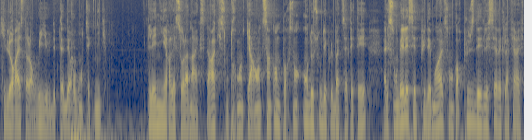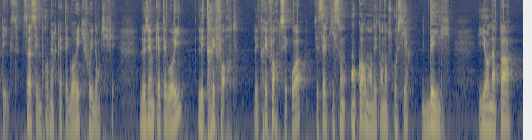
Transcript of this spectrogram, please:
qui le reste, alors oui, il y a eu peut-être des rebonds techniques, les NIR, les Solana, etc., qui sont 30, 40, 50% en dessous des plus bas de cet été. Elles sont délaissées depuis des mois, elles sont encore plus délaissées avec l'affaire FTX. Ça, c'est une première catégorie qu'il faut identifier. Deuxième catégorie, les très fortes. Les très fortes, c'est quoi? C'est celles qui sont encore dans des tendances haussières daily. Il n'y en a pas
